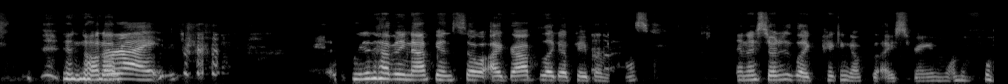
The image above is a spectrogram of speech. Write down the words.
and not on Right. we didn't have any napkins, so I grabbed like a paper mask and I started like picking up the ice cream on the floor.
